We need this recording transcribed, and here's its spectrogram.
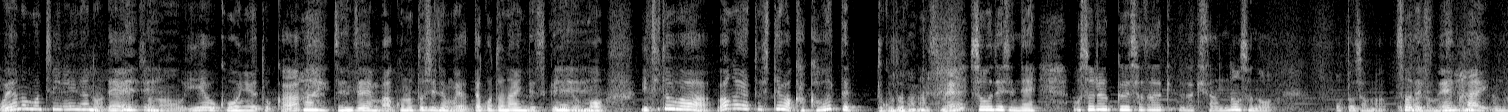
親の持ち入れなので、その、家を購入とか、はい、全然、まあ、この年でもやったことないんですけれども、一度は、我が家としては関わってるってことなんですね。そうですね。おそらく佐々木さんの、その、お父様そうですね、ね、はい、あの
